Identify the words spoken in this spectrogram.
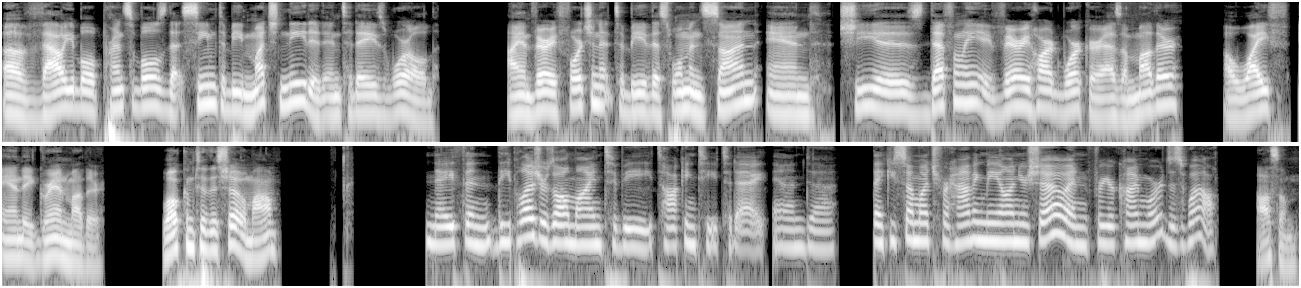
of valuable principles that seem to be much needed in today's world. I am very fortunate to be this woman's son, and she is definitely a very hard worker as a mother a wife, and a grandmother. Welcome to the show, Mom. Nathan, the pleasure's all mine to be talking to you today. And uh, thank you so much for having me on your show and for your kind words as well. Awesome.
